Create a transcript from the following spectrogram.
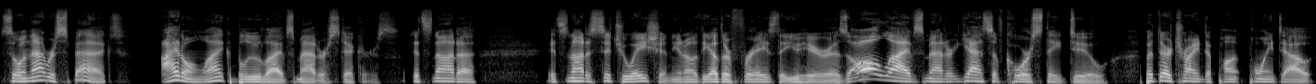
So in that respect i don't like blue lives matter stickers. It's not a it's not a situation. You know, the other phrase that you hear is all lives matter. Yes, of course they do. But they're trying to po- point out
